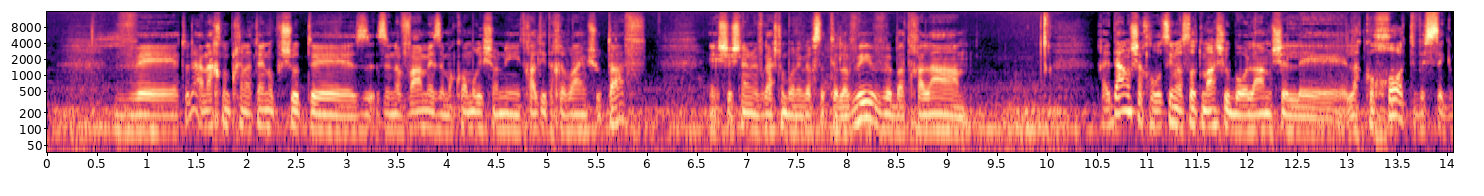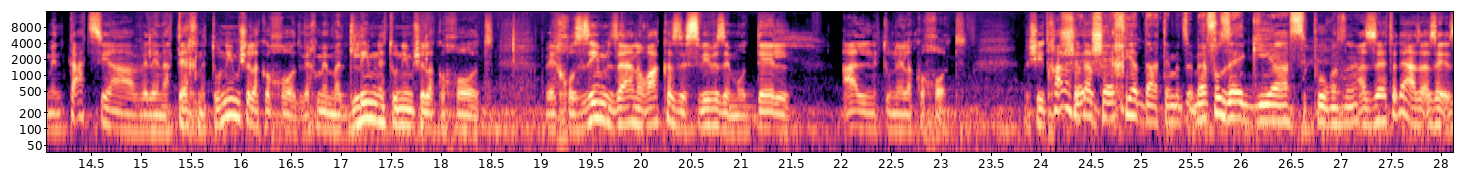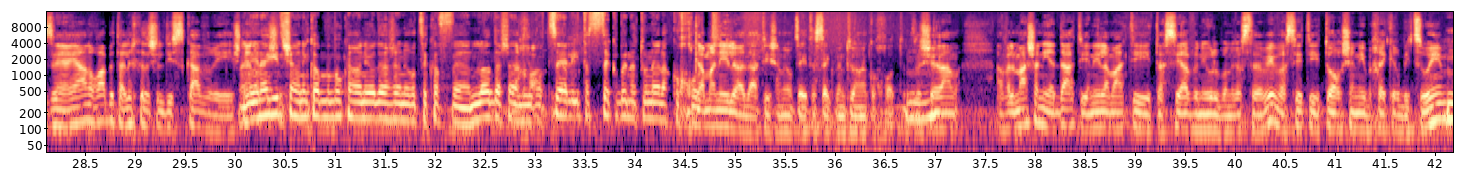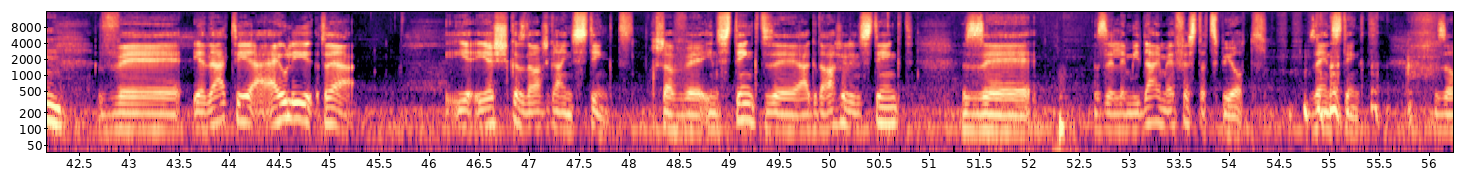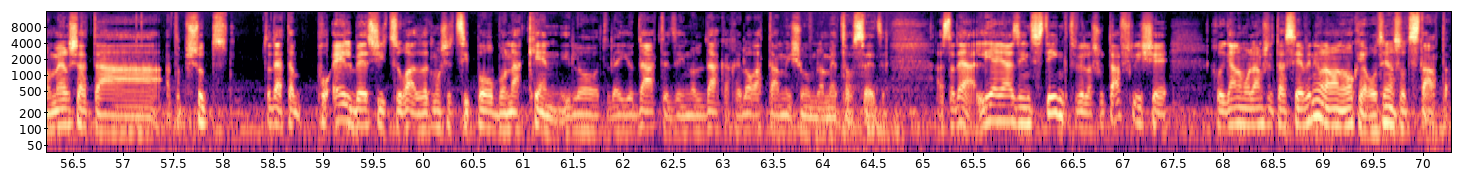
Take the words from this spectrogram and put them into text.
ואתה יודע, אנחנו מבחינתנו פשוט, אה, זה, זה נבע מאיזה מקום ראשוני, התחלתי את החברה עם שותף, אה, ששנינו נפגשנו באוניברסיטת תל אביב, ובהתחלה ידענו שאנחנו רוצים לעשות משהו בעולם של אה, לקוחות וסגמנטציה ולנתח נתונים של לקוחות ואיך ממדלים נתונים של לקוחות ואיך חוזים, זה היה נורא כזה סביב איזה מודל על נתוני לקוחות. ושהתחלנו, ש- אתה יודע, שאיך ידעתם את זה? מאיפה זה הגיע הסיפור הזה? אז אתה יודע, זה, זה, זה היה נורא בתהליך כזה של discovery. אני נגיד שאני קם בבוקר אני יודע שאני רוצה קפה אני לא יודע שאני נכון. רוצה להתעסק בנתוני לקוחות. גם אני לא ידעתי שאני רוצה להתעסק בנתוני לקוחות. זו שאלה, אבל מה שאני ידעתי, אני למדתי תעשייה וניהול באוניברסיטת תל אביב, ועשיתי תואר שני בחקר ביצועים, וידעתי, היו לי, אתה יודע, יש כזה דבר שנקרא אינסטינקט. עכשיו, אה, אינסטינקט זה, ההגדרה של אינסטינקט זה, זה למידה עם אפס תצפיות. זה אינסטינקט. זה אומר שאתה אתה פשוט, אתה יודע, אתה פועל באיזושהי צורה, זה כמו שציפור בונה כן, היא לא, אתה יודע, היא יודעת את זה, היא נולדה ככה, היא לא ראתה מישהו מלמד אותה עושה את זה. אז אתה יודע, לי היה איזה אינסטינקט, ולשותף שלי, שאנחנו הגענו מעולם של תעשייה וניהול, אמרנו, אוקיי, רוצים לעשות סטארט-אפ.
